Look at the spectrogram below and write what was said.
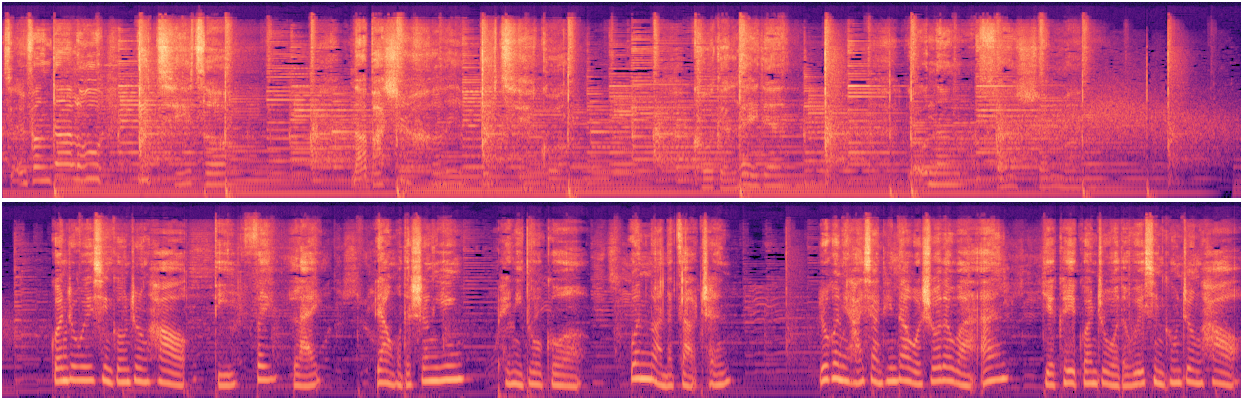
前方大路一起走，哪怕是河一起过，哭点泪点又能算什么？关注微信公众号“迪飞来”，让我的声音陪你度过温暖的早晨。如果你还想听到我说的晚安，也可以关注我的微信公众号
